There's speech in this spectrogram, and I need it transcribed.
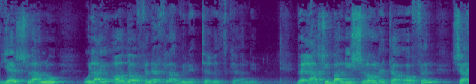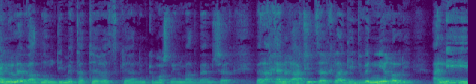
יש לנו אולי עוד אופן איך להבין את תרס כהנים. ורש"י בא לשלול את האופן שהיינו לבד לומדים את התרס כהנים, כמו שנלמד בהמשך. ולכן רש"י צריך להגיד, ונראה לי, אני,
